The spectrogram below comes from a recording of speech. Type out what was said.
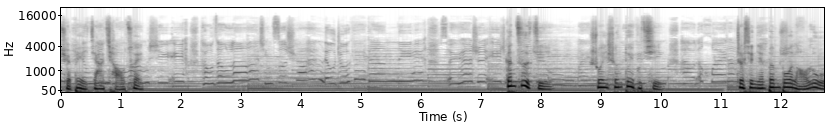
却倍加憔悴。跟自己说一声对不起，这些年奔波劳碌。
